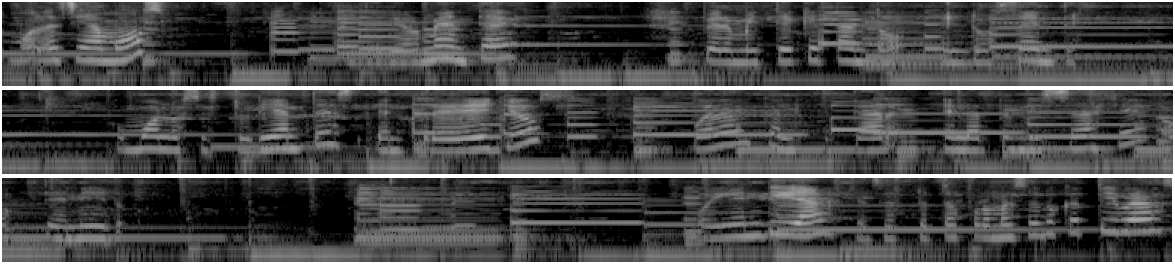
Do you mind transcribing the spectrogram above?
como decíamos anteriormente, permite que tanto el docente como los estudiantes, entre ellos, puedan calificar el aprendizaje obtenido. Hoy en día, esas plataformas educativas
